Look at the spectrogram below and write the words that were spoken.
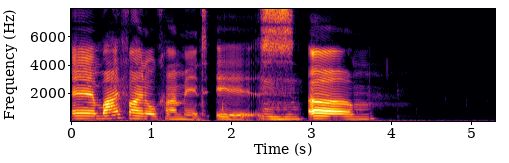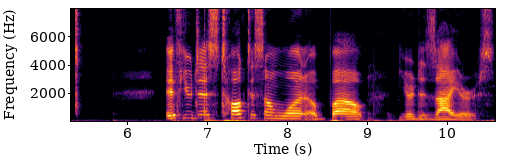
And my final comment is mm-hmm. um if you just talk to someone about your desires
